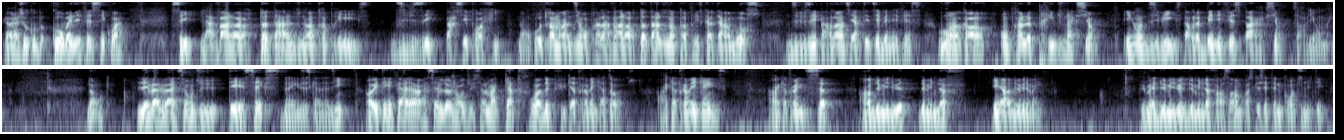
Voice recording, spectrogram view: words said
Le ratio court-bénéfice, c'est quoi? C'est la valeur totale d'une entreprise divisée par ses profits. Donc, autrement dit, on prend la valeur totale d'une entreprise cotée en bourse divisée par l'entièreté de ses bénéfices, ou encore, on prend le prix d'une action et on divise par le bénéfice par action. Ça revient au même. Donc, l'évaluation du TSX, de l'indice canadien, a été inférieure à celle d'aujourd'hui seulement quatre fois depuis 1994. En 1995, en 1997, en 2008, 2009 et en 2020. Je mets 2008-2009 ensemble parce que c'était une continuité.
